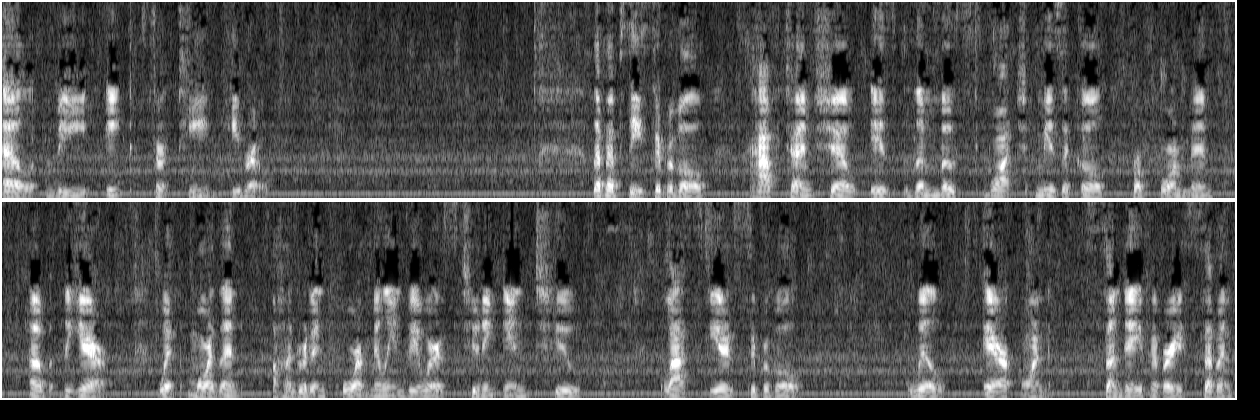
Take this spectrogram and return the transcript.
LV813, he wrote. The Pepsi Super Bowl halftime show is the most watched musical performance of the year, with more than 104 million viewers tuning in to last year's Super Bowl will air on Sunday, February 7th,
